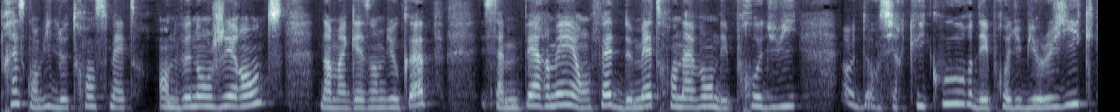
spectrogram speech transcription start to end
presque envie de le transmettre. En devenant gérante d'un magasin Biocop, ça me permet en fait de mettre en avant des produits dans circuit court, des produits biologiques,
